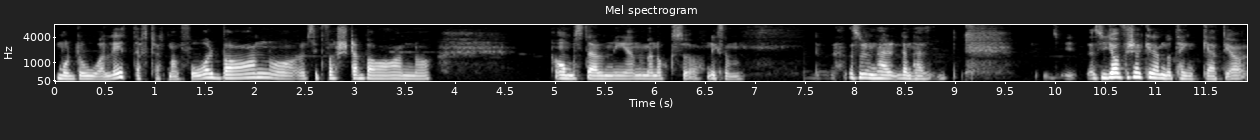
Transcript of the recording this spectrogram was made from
mår dåligt efter att man får barn och sitt första barn och omställningen men också liksom alltså den här, den här alltså jag försöker ändå tänka att jag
